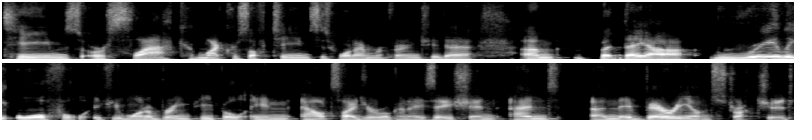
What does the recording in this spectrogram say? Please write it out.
Teams or Slack, Microsoft Teams is what I'm referring to there. Um, but they are really awful if you want to bring people in outside your organization and, and they're very unstructured.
